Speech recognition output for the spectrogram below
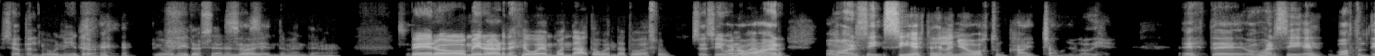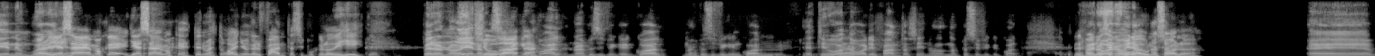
Seattle. Qué bonito. Qué bonito el Sí, evidentemente, ¿no? Sí. Pero mira, la verdad es que buen, buen dato, buen dato eso. Sí, sí, bueno, vamos a bueno. ver, vamos a ver si, si este es el año de Boston. Ay, chamo, ya lo dije. Este, vamos a ver si es- Boston tiene un buen Bueno, ya año, sabemos que ya sabemos que este no es tu año en el fantasy porque lo dijiste. Pero no, ya no show especifica en data. cuál, no especifica en cuál, no especifica en cuál. Mm, Estoy jugando varios fantasy, no, no cuál. ¿El Pero bueno, mira. uno solo? Eh,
